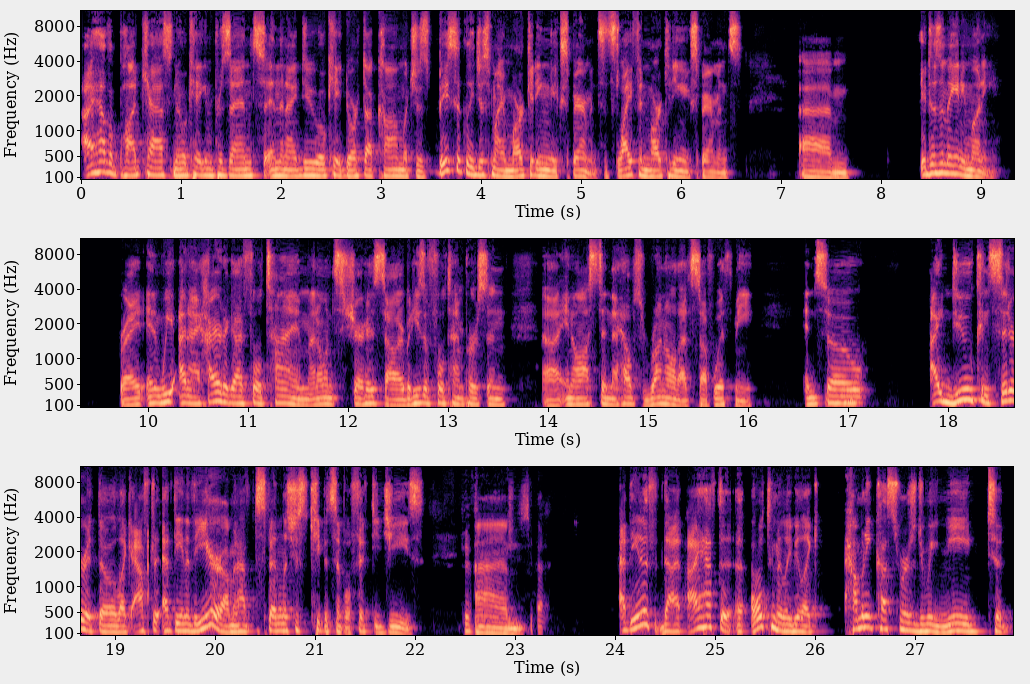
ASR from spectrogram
I have a podcast, Noah Kagan Presents, and then I do OKDork.com, which is basically just my marketing experiments. It's life and marketing experiments. Um, it doesn't make any money, right? And we and I hired a guy full time. I don't want to share his salary, but he's a full time person uh, in Austin that helps run all that stuff with me. And so I do consider it though. Like after at the end of the year, I'm gonna have to spend. Let's just keep it simple, 50 G's. 50 Um, G's, yeah. At the end of that, I have to uh, ultimately be like, how many customers do we need to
